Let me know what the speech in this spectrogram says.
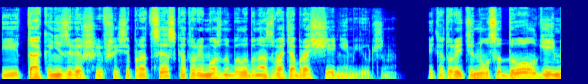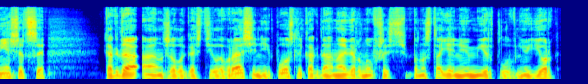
и так и не завершившийся процесс, который можно было бы назвать обращением Юджина, и который тянулся долгие месяцы, когда Анжела гостила в Расине, и после, когда она, вернувшись по настоянию Миртл в Нью-Йорк,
